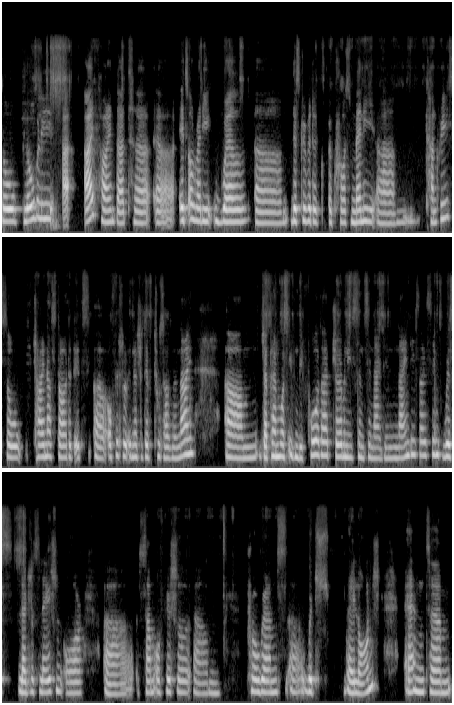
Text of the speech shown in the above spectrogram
so globally, uh, I find that uh, uh, it's already well uh, distributed across many um, countries. So China started its uh, official initiative 2009. Um, Japan was even before that. Germany since the 1990s, I think, with legislation or uh, some official um, programs uh, which they launched. And um,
